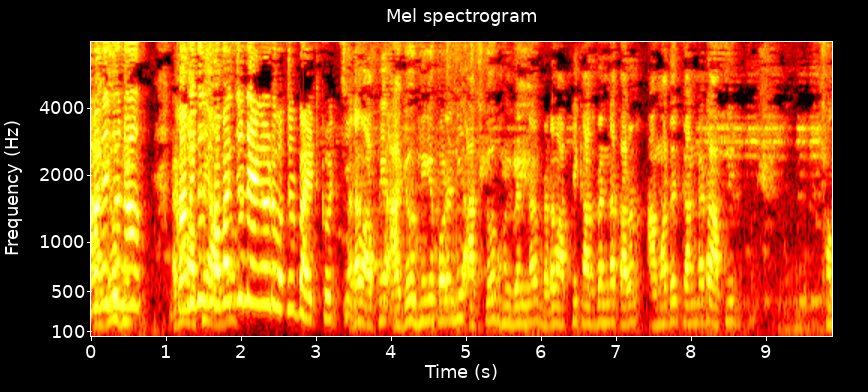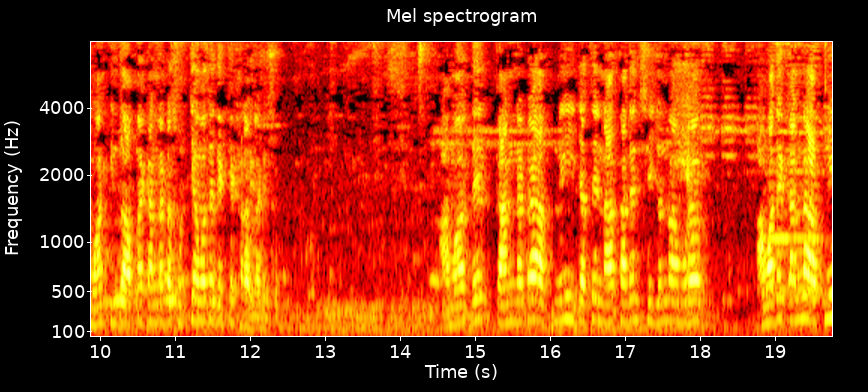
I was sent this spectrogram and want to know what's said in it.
আমাদের জন্য আমি তো সবার জন্য এগারোটা বছর ফাইট করছি। ম্যাডাম আপনি আগেও ভেঙে পড়েননি আজকেও ভাঙবেন না। ম্যাডাম আপনি কাঁদবেন না কারণ আমাদের কান্নাটা আপনি সমান কিন্তু আপনার কান্নাটা সত্যি আমাদের দেখতে খারাপ লাগে আমাদের কান্নাটা আপনি যাতে না কাঁদেন সেই জন্য আমরা আমাদের কান্না আপনি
